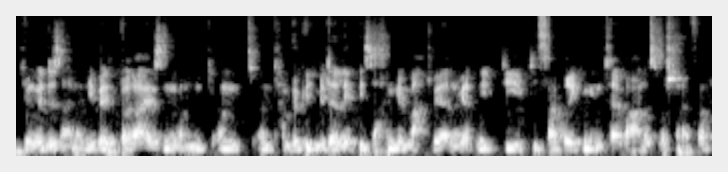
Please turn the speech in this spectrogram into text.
junge Designer die Welt bereisen und, und, und haben wirklich miterlebt, wie Sachen gemacht werden. Wir hatten die, die, die Fabriken in Taiwan. Das war schon einfach,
